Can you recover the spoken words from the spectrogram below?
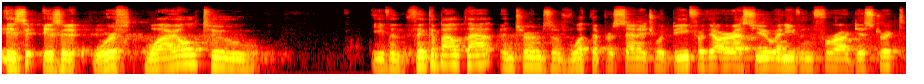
Is it, is it worthwhile to even think about that in terms of what the percentage would be for the RSU and even for our district?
